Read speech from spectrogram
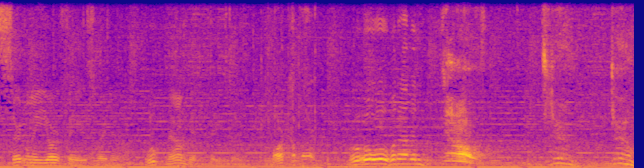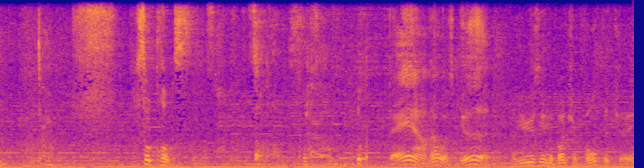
Certainly your phase right now. Oop, now I'm getting phased in. More couple. Whoa, whoa, whoa, what happened? Oh! So close. So close. Damn, that was good. Now, You're using a bunch of voltage, eh?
